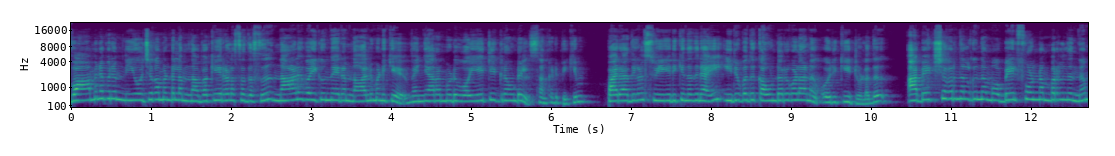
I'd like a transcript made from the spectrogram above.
വാമനപുരം നിയോജകമണ്ഡലം നവകേരള സദസ്സ് നാളെ വൈകുന്നേരം നാലു മണിക്ക് വെഞ്ഞാറമ്മൂട് വൊയേറ്റി ഗ്രൗണ്ടിൽ സംഘടിപ്പിക്കും. പരാതികൾ സ്വീകരിക്കുന്നതിനായി ഇരുപത് കൗണ്ടറുകളാണ് ഒരുക്കിയിട്ടുള്ളത്. അപേക്ഷകർ നൽകുന്ന മൊബൈൽ ഫോൺ നമ്പറിൽ നിന്നും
